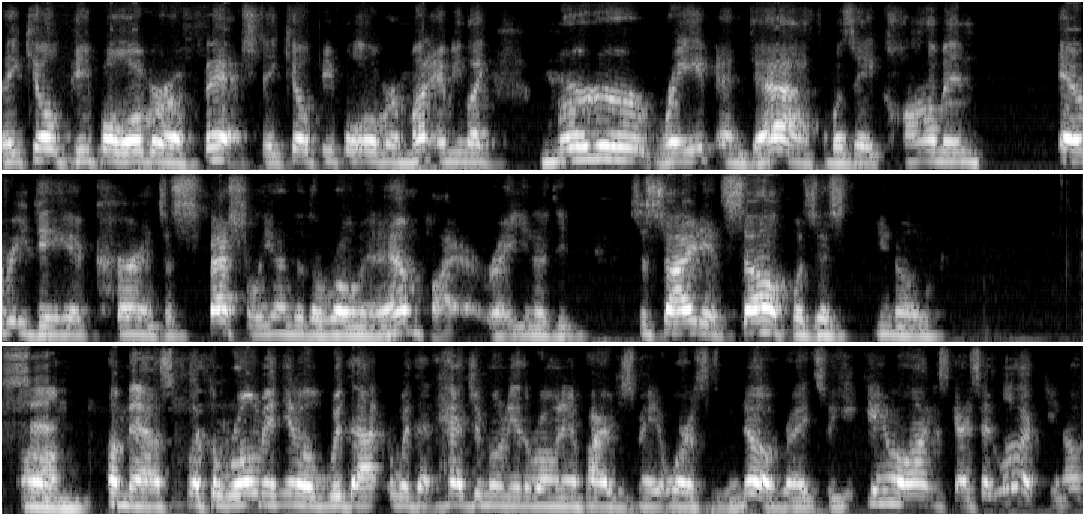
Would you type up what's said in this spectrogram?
They killed people over a fish. They killed people over money. I mean, like murder, rape, and death was a common everyday occurrence, especially under the Roman Empire, right? You know, the society itself was just, you know, um, a mess. But the Roman, you know, with that with that hegemony of the Roman Empire, just made it worse, as we know, right? So he came along. This guy said, "Look, you know,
